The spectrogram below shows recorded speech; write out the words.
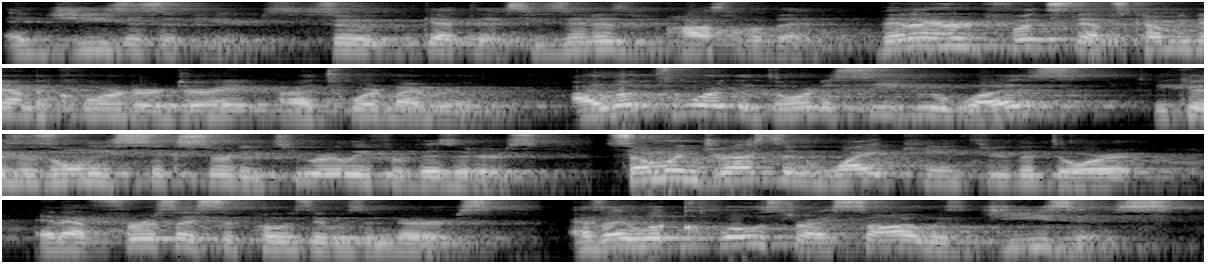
and Jesus appears. So get this, he's in his hospital bed. Then I heard footsteps coming down the corridor during, uh, toward my room. I looked toward the door to see who it was because it's only 6:30, too early for visitors. Someone dressed in white came through the door, and at first I supposed it was a nurse. As I looked closer, I saw it was Jesus.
